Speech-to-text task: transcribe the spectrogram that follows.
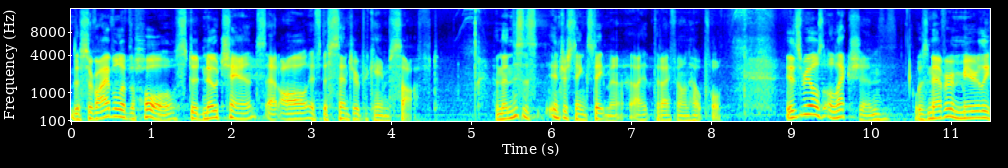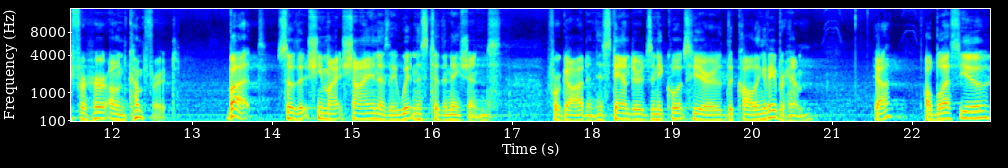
The survival of the whole stood no chance at all if the center became soft. And then this is interesting statement I, that I found helpful. Israel's election was never merely for her own comfort, but so that she might shine as a witness to the nations for God and his standards. And he quotes here the calling of Abraham. Yeah? I'll bless you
